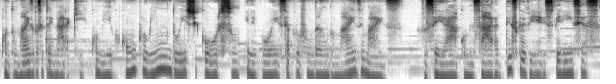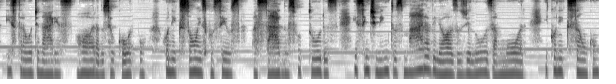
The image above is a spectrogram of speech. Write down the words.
quanto mais você treinar aqui comigo, concluindo este curso e depois se aprofundando mais e mais, você irá começar a descrever experiências extraordinárias fora do seu corpo, conexões com seus passados, futuros e sentimentos maravilhosos de luz, amor e conexão com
